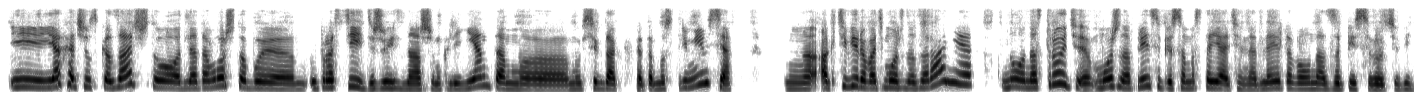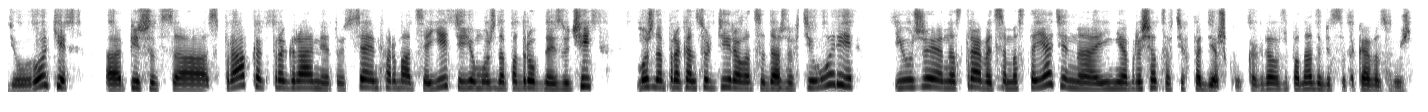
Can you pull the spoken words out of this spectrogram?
И я хочу сказать, что для того, чтобы упростить жизнь нашим клиентам, э, мы всегда к этому стремимся. Активировать можно заранее, но настроить э, можно, в принципе, самостоятельно. Для этого у нас записываются видеоуроки, э, пишется справка к программе, то есть вся информация есть, ее можно подробно изучить, можно проконсультироваться даже в теории, и уже настраивать самостоятельно и не обращаться в техподдержку, когда уже понадобится такая возможность,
